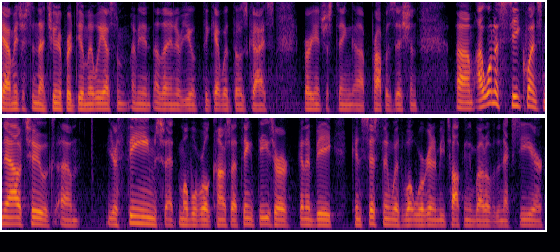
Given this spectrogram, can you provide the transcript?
Yeah, I'm interested in that Juniper deal. Maybe we have some, I mean, another interview to get with those guys. Very interesting uh, proposition. Um, I want to sequence now to um, your themes at Mobile World Congress. I think these are going to be consistent with what we're going to be talking about over the next year,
